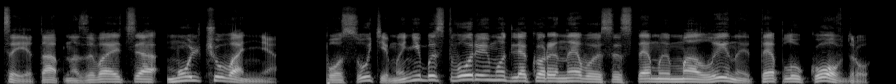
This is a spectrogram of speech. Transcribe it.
Цей етап називається мульчування. По суті, ми ніби створюємо для кореневої системи малини теплу ковдру,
